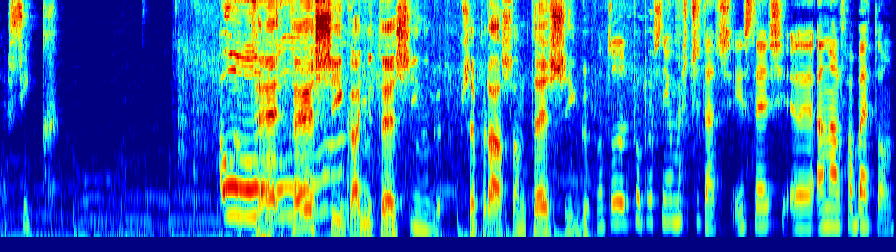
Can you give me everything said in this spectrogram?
Teszik. A te, Teshig, a nie Teshing. Przepraszam, Teshig. No to po prostu nie umiesz czytać. Jesteś e, analfabetą.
